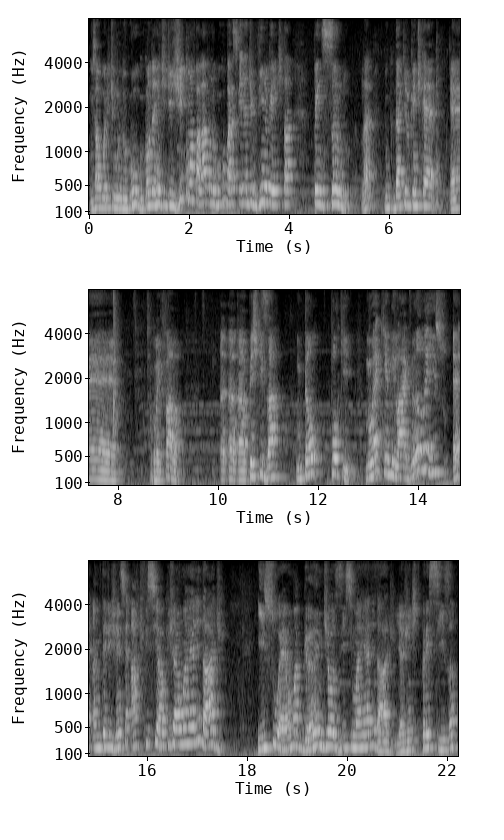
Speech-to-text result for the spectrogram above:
os algoritmos do Google. Quando a gente digita uma palavra no Google, parece que ele adivinha o que a gente está pensando, né? Daquilo que a gente quer, é, como é que fala? pesquisar. Então, por quê? Não é que é milagre, não, não é isso. É a inteligência artificial que já é uma realidade. Isso é uma grandiosíssima realidade e a gente precisa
